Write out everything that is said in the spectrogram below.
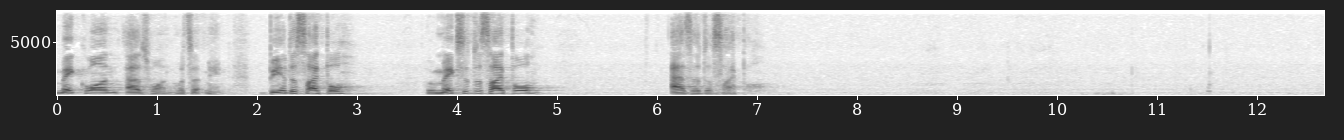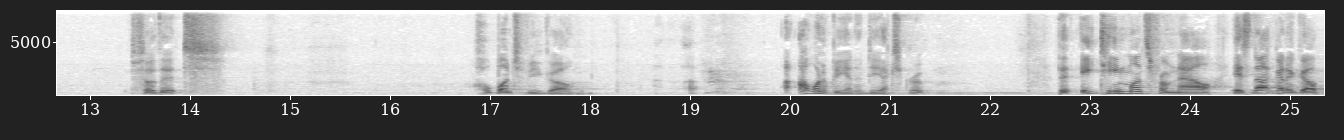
make one as one. What's that mean? Be a disciple who makes a disciple as a disciple. So that a whole bunch of you go, I want to be in a DX group. That 18 months from now is not going to go,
